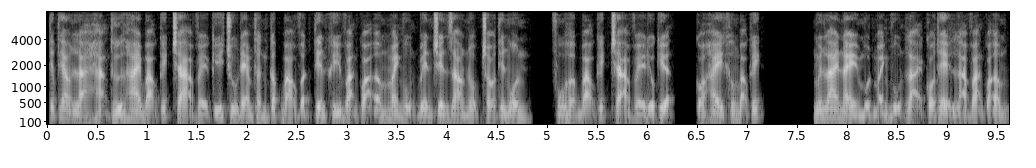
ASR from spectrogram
Tiếp theo là hạng thứ hai bạo kích trả về ký chủ đem thần cấp bảo vật tiên khí vạn quả ấm mảnh vụn bên trên giao nộp cho tiên môn, phù hợp bạo kích trả về điều kiện, có hay không bạo kích? Nguyên lai、like、này một mảnh vụn lại có thể là vạn quả ấm.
